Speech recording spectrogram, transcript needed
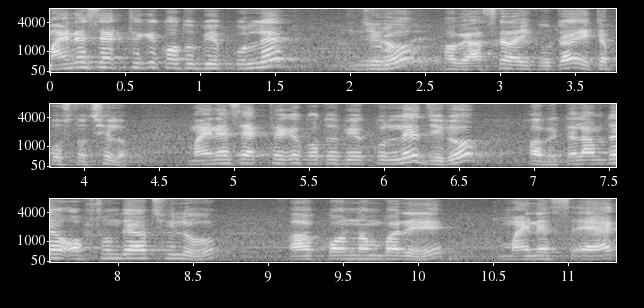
মাইনাস এক থেকে কত বিয়োগ করলে জিরো হবে? আজকের আইকিউটা এটা প্রশ্ন ছিল। মাইনাস এক থেকে কত বিয়োগ করলে জিরো হবে? তাহলে আমাদের অপশন দেওয়া ছিল ক নম্বরে মাইনাস এক,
